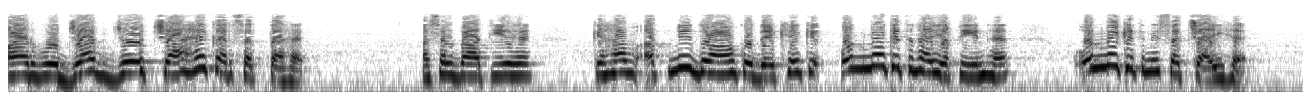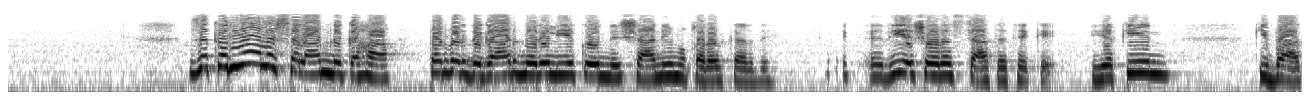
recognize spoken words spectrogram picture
اور وہ جب جو چاہے کر سکتا ہے۔ اصل بات یہ ہے کہ ہم اپنی دعاؤں کو دیکھیں کہ ان میں کتنا یقین ہے، ان میں کتنی سچائی ہے۔ زکریہ علیہ السلام نے کہا، پروردگار میرے لیے کوئی نشانی مقرر کر دے۔ ری ایشورنس چاہتے تھے کہ یقین کی بات۔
